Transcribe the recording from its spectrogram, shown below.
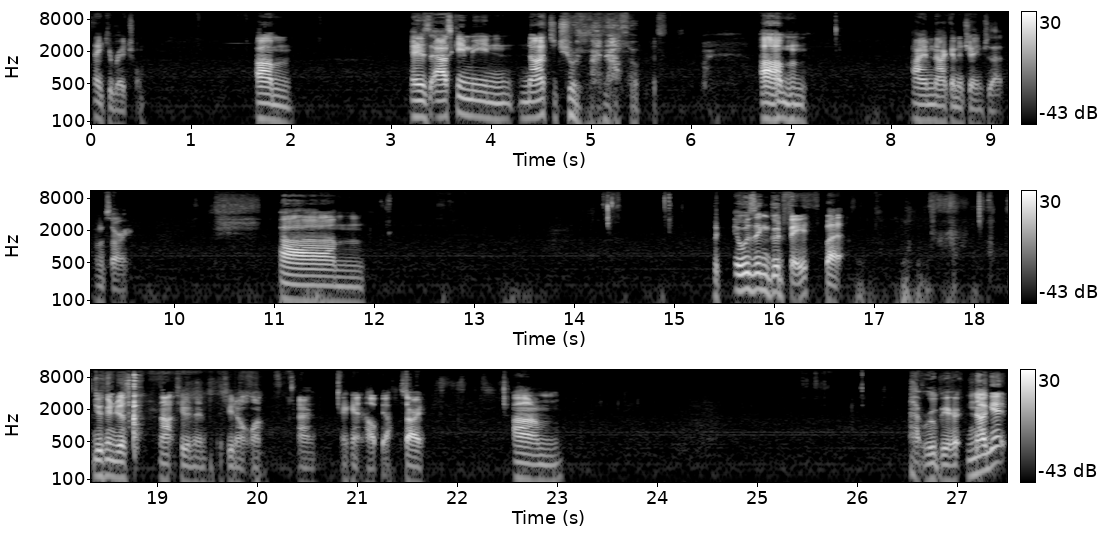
Thank you, Rachel. Um, and is asking me not to chew with my mouth open. Um, I'm not going to change that. I'm sorry. Um, it was in good faith, but you can just not tune in if you don't want. I, I can't help you. Sorry. Um, at Ruby Nugget,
